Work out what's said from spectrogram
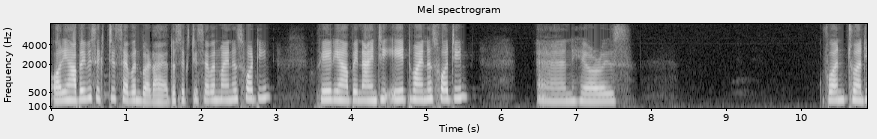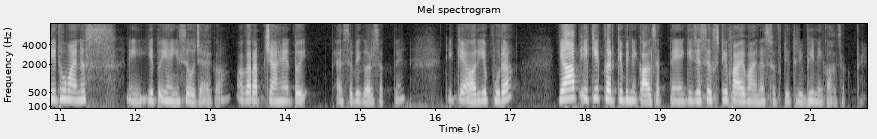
और यहाँ पे भी 67 बड़ा है तो 67 माइनस फोर्टीन फिर यहाँ पे 98 minus fourteen and here is 122 minus, नहीं, ये तो यहीं से हो जाएगा। अगर आप चाहें तो ऐसे भी कर सकते हैं, ठीक है? और ये पूरा, या आप एक एक करके भी निकाल सकते हैं कि जैसे 65 फाइव माइनस फिफ्टी थ्री भी निकाल सकते हैं।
